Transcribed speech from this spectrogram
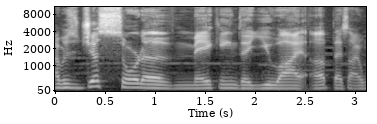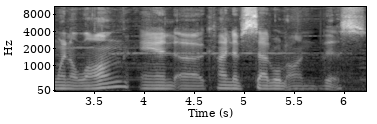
I was just sort of making the UI up as I went along and uh, kind of settled on this.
